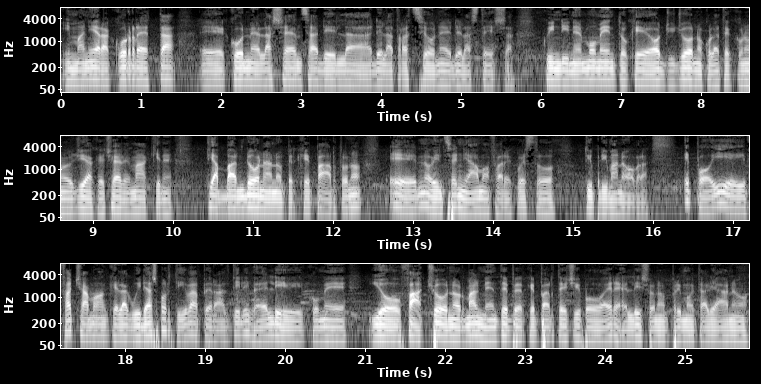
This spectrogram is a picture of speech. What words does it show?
in maniera corretta eh, con l'assenza della, della trazione della stessa. Quindi nel momento che oggigiorno con la tecnologia che c'è le macchine ti abbandonano perché partono e noi insegniamo a fare questo tipo di manovra. E poi facciamo anche la guida sportiva per alti livelli come io faccio normalmente perché partecipo ai rally, sono il primo italiano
